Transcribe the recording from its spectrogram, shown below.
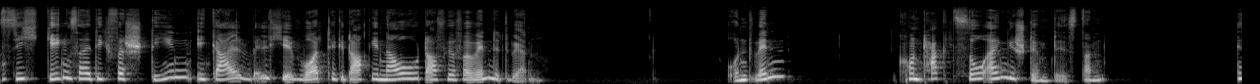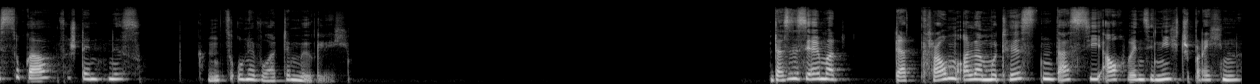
sich gegenseitig verstehen, egal welche Worte da genau dafür verwendet werden. Und wenn Kontakt so eingestimmt ist, dann ist sogar Verständnis ganz ohne Worte möglich. das ist ja immer der Traum aller Mutisten, dass sie, auch wenn sie nicht sprechen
